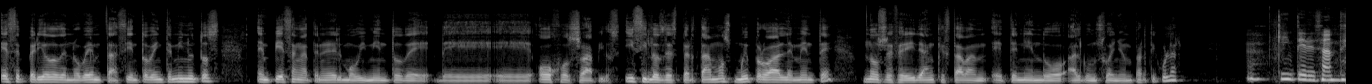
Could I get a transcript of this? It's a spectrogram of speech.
ese periodo de 90 a 120 minutos empiezan a tener el movimiento de, eh, ojos rápidos. Y si los despertamos, muy probablemente nos referirán que estaban teniendo algún sueño en particular. Mm, qué interesante.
